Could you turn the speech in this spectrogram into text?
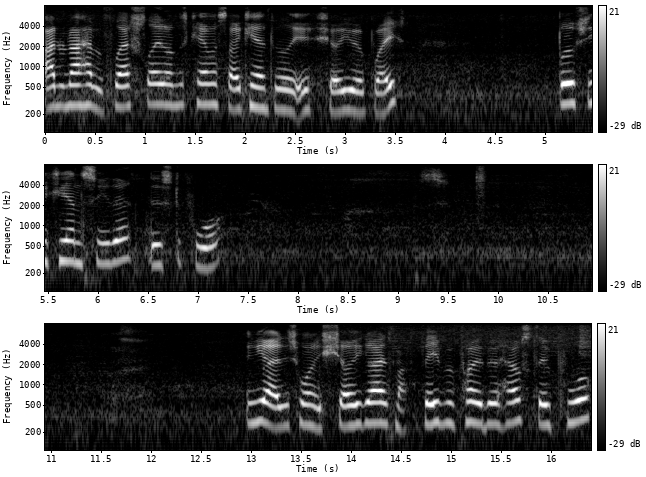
I do not have a flashlight on this camera, so I can't really show you it bright. But if you can see that, there's the pool. And yeah, I just want to show you guys my favorite part of the house, the pool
